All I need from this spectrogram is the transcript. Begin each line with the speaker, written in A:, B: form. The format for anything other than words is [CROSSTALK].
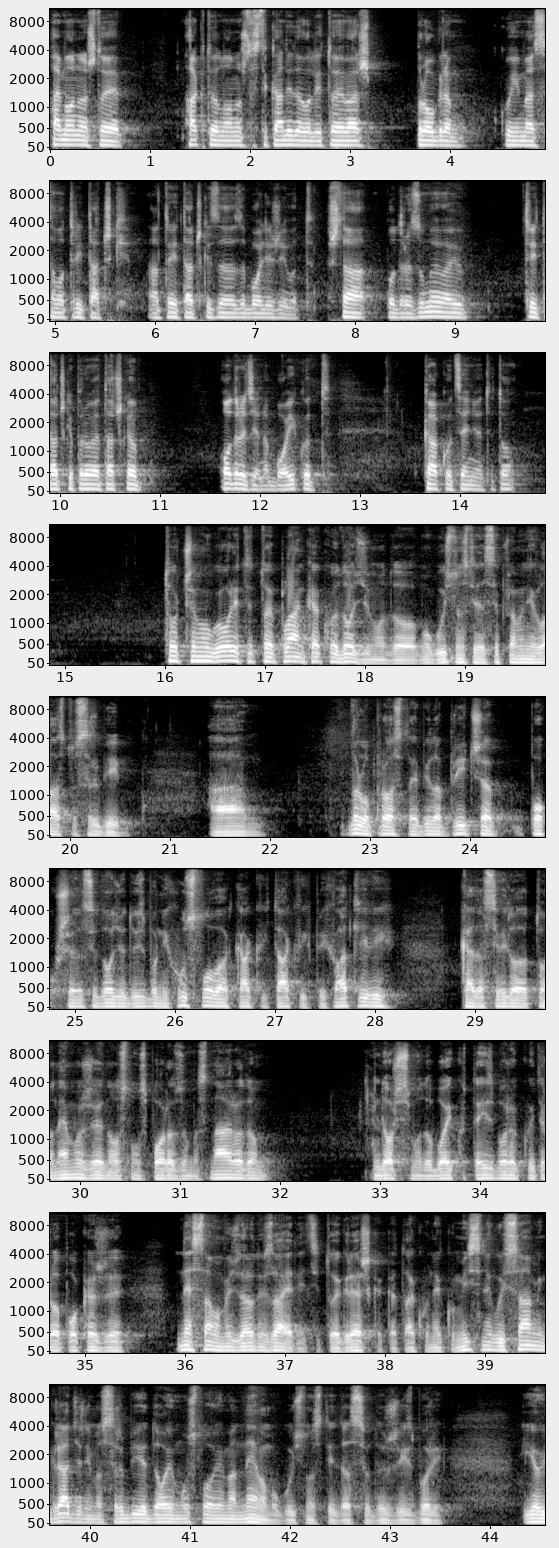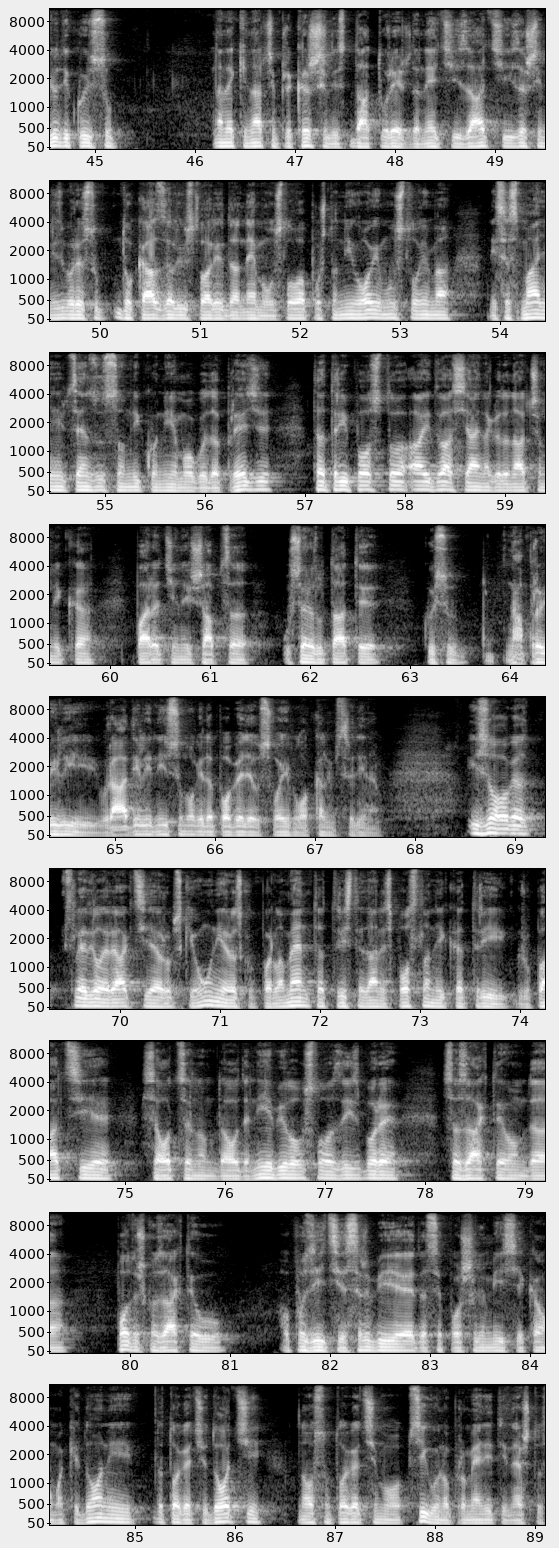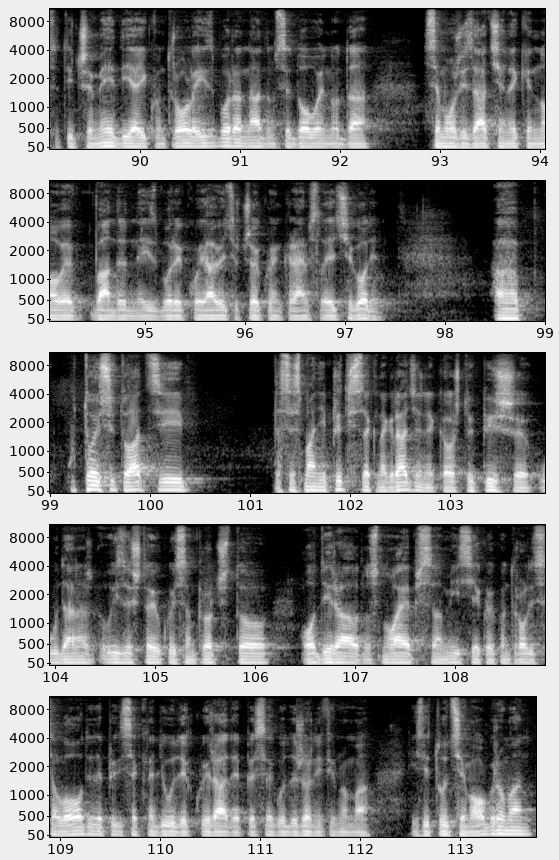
A: Hajmo ono što je aktuelno, ono što ste kandidovali, to je vaš program koji ima samo tri tačke, a tri tačke za, za bolji život. Šta podrazumevaju tri tačke? Prva je tačka određena bojkot. Kako ocenjujete to?
B: To čemu govorite, to je plan kako dođemo do mogućnosti da se promeni vlast u Srbiji. A vrlo prosta je bila priča, pokušaj da se dođe do izbornih uslova, kakvih takvih prihvatljivih, kada se videlo da to ne može, na osnovu sporazuma s narodom, došli smo do bojkota izbora koji treba da pokaže ne samo međunarodnoj zajednici, to je greška kad tako neko misli, nego i samim građanima Srbije da ovim uslovima nema mogućnosti da se održe izbori. I ovi ljudi koji su na neki način prekršili datu reč da neće izaći, izašli na izbore su dokazali u stvari da nema uslova, pošto ni u ovim uslovima, ni sa smanjenim cenzusom niko nije mogao da pređe ta 3%, a i dva sjajna gradonačelnika Paraćina i Šapca u sve rezultate koji su napravili i uradili nisu mogli da pobede u svojim lokalnim sredinama. Iz ovoga sledila je reakcija Europske unije, Europskog parlamenta, 311 poslanika, tri grupacije, sa ocenom da ovde nije bilo uslova za izbore, sa zahtevom da, podrškom zahtevu opozicije Srbije, da se pošalju misije kao u Makedoniji, do toga će doći, na osnovu toga ćemo sigurno promeniti nešto se tiče medija i kontrole izbora, nadam se dovoljno da se može izaći na neke nove vanredne izbore koje ja već očekujem krajem sledeće godine. A, u toj situaciji da se smanji pritisak na građane, kao što i piše u, dana, u izveštaju koji sam pročitao ODIRA, odnosno OEPS-a, misije koje kontrolisala ovde, da je pritisak na ljude koji rade, pre svega u državnim firmama, institucijama, ogroman.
